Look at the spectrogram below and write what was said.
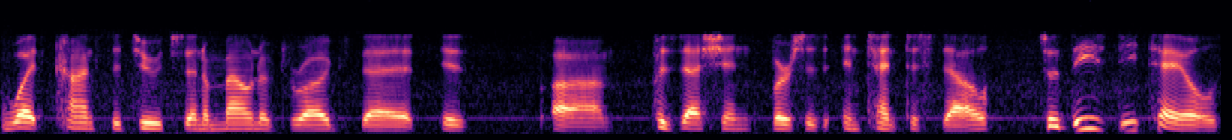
What constitutes an amount of drugs that is um, possession versus intent to sell. So these details,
